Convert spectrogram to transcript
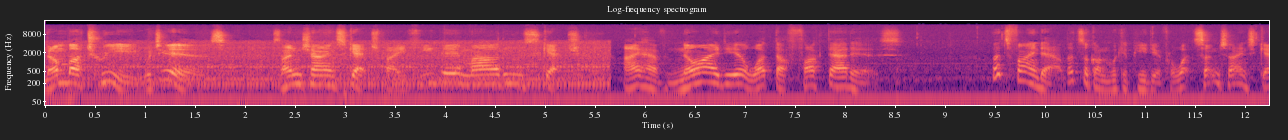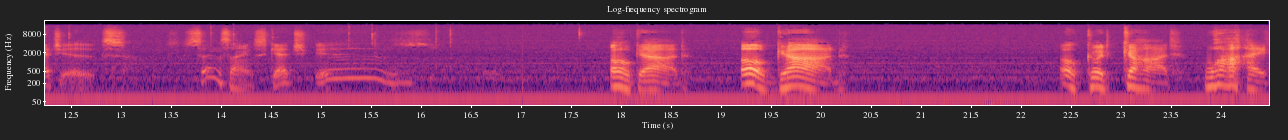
Number three, which is Sunshine Sketch by Hidamari Sketch. I have no idea what the fuck that is. Let's find out. Let's look on Wikipedia for what Sunshine Sketch is. Sunshine Sketch is. Oh God. Oh God. Oh good God. Why?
